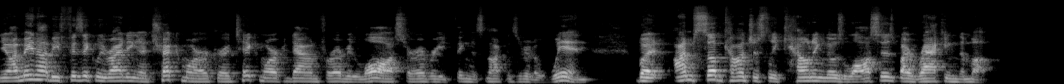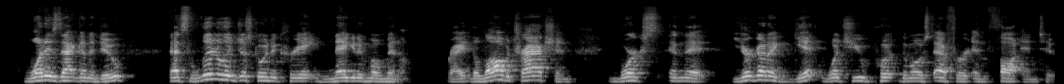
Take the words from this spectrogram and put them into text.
you know, I may not be physically writing a check mark or a tick mark down for every loss or everything that's not considered a win, but I'm subconsciously counting those losses by racking them up. What is that going to do? That's literally just going to create negative momentum, right? The law of attraction works in that you're going to get what you put the most effort and thought into.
